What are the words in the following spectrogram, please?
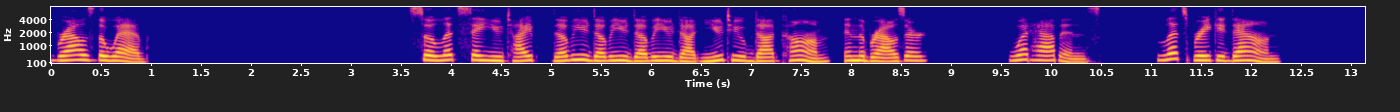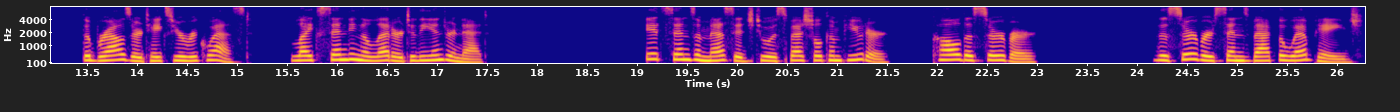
Browse the web. So let's say you type www.youtube.com in the browser. What happens? Let's break it down. The browser takes your request, like sending a letter to the internet. It sends a message to a special computer, called a server. The server sends back the web page.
